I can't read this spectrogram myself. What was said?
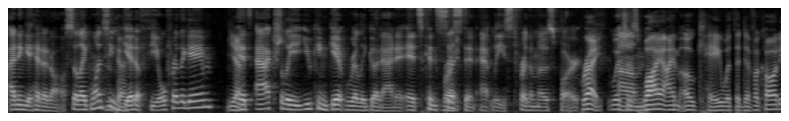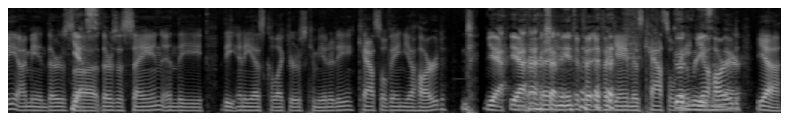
I didn't get hit at all. So like once you Okay. get a feel for the game, Yeah. it's actually you can get really good at it. It's consistent at least for the most part. Right, which is Um, why I'm okay with the difficulty. I mean, there's uh, Yes. there's a saying in the the NES collectors community, Castlevania hard. Yeah, yeah. Which I mean, if a, if a game is Castlevania hard, there. yeah,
